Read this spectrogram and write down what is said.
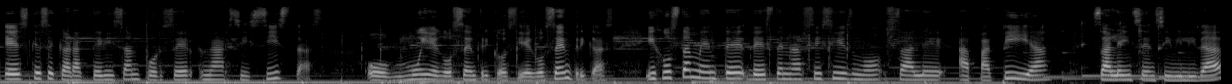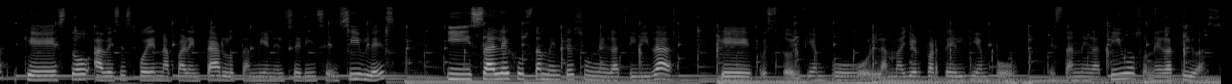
es que se caracterizan por ser narcisistas o muy egocéntricos y egocéntricas. Y justamente de este narcisismo sale apatía, sale insensibilidad, que esto a veces pueden aparentarlo también el ser insensibles, y sale justamente su negatividad que pues todo el tiempo, la mayor parte del tiempo están negativos o negativas.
